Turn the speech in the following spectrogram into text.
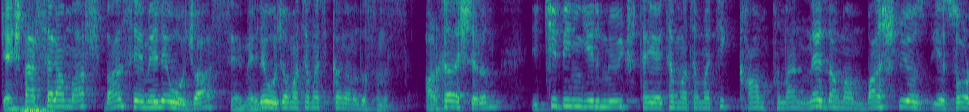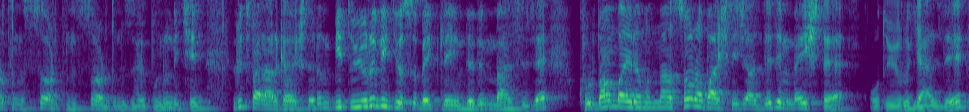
Gençler selamlar. Ben SML Hoca. SML Hoca Matematik kanalındasınız. Arkadaşlarım 2023 TYT Matematik kampına ne zaman başlıyoruz diye sordunuz sordunuz sordunuz ve bunun için lütfen arkadaşlarım bir duyuru videosu bekleyin dedim ben size. Kurban Bayramı'ndan sonra başlayacağız dedim ve işte o duyuru geldi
